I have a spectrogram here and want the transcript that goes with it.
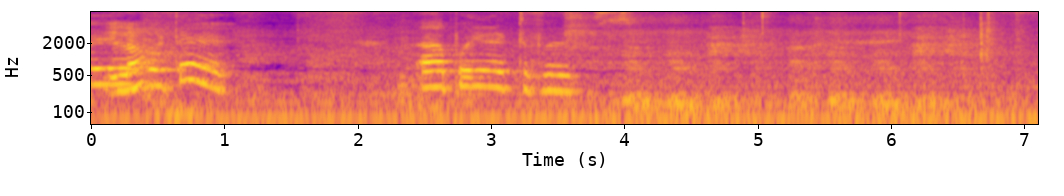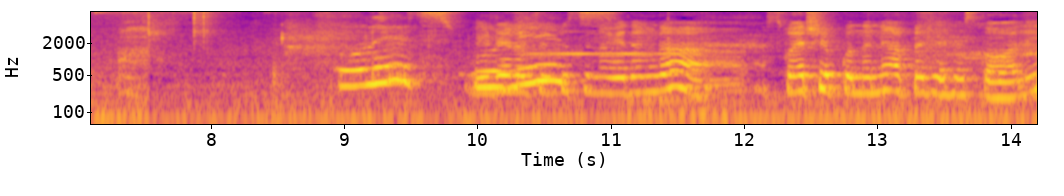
అయిపోతే ఆ పోయినట్టు ఫ్రెండ్స్ వీడియోలో చూపిస్తున్న విధంగా స్క్వేర్ షేప్ కుందని అప్లై చేసేసుకోవాలి.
